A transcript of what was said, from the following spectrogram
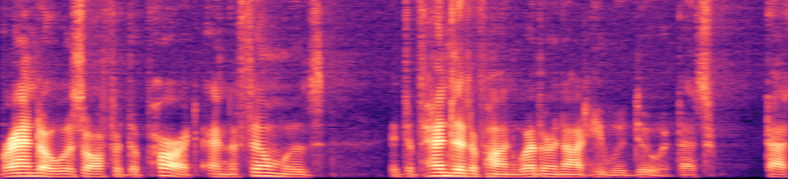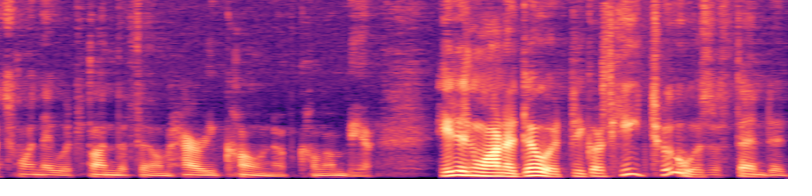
Brando was offered the part, and the film was it depended upon whether or not he would do it. That's that's when they would fund the film. Harry Cohn of Columbia, he didn't want to do it because he too was offended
